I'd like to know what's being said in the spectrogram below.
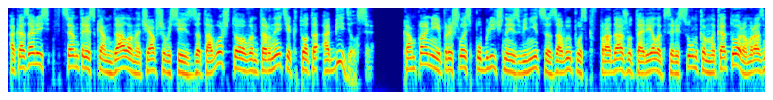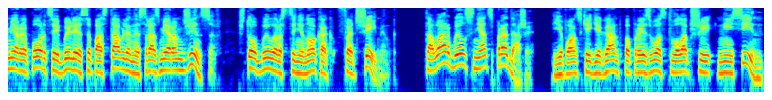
оказались в центре скандала, начавшегося из-за того, что в интернете кто-то обиделся. Компании пришлось публично извиниться за выпуск в продажу тарелок с рисунком, на котором размеры порций были сопоставлены с размером джинсов, что было расценено как фэтшейминг. Товар был снят с продажи. японский гигант по производству лапши Нисин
